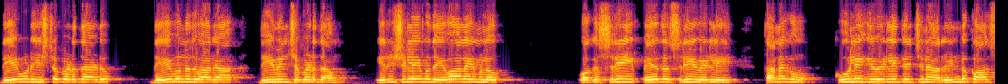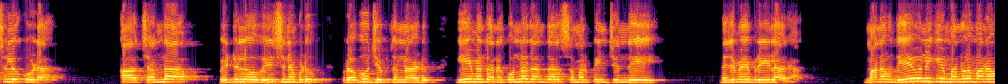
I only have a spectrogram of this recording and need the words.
దేవుడు ఇష్టపడతాడు. దేవుని ద్వారా దీవించబడతాం. ఎరుషులేము దేవాలయంలో ఒక స్త్రీ పేద స్త్రీ వెళ్ళి తనకు కూలీకి వెళ్ళి తెచ్చిన రెండు కాసులు కూడా ఆ చందా పెట్టిలో వేసినప్పుడు ప్రభు చెబుతున్నాడు ఈమె తనకున్నదంతా సమర్పించింది. నిజమే ప్రియులారా మనం దేవునికి మనలో మనం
